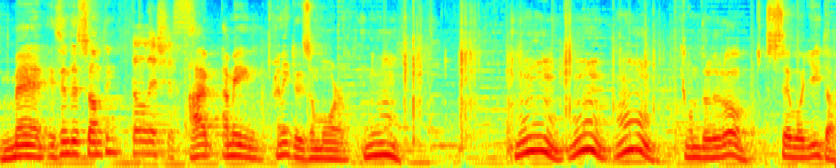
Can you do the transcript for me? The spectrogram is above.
Man, isn't this something? Delicious. I, I mean, I need to eat some more. Mmm. Mmm, mmm, mmm. On the little cebollita.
